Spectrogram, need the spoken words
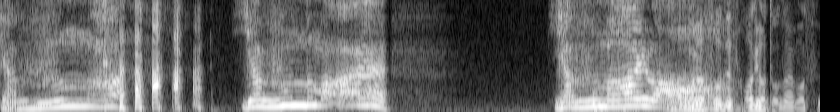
いやうまい。いやうまい。いやうまいわ。やそうですか。ありがとうございます。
